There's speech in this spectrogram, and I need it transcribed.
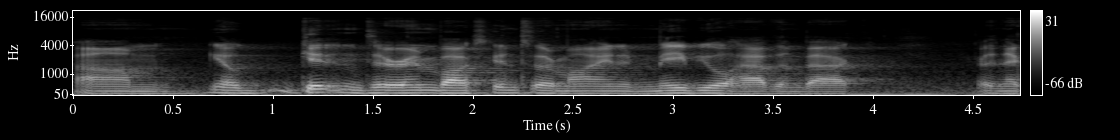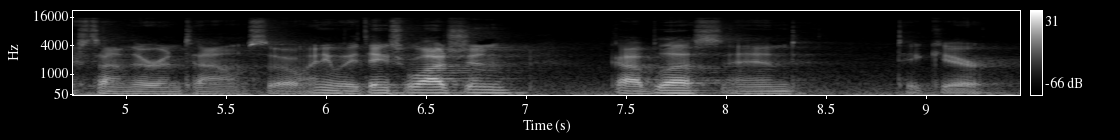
Um, you know, get into their inbox, get into their mind, and maybe you'll have them back the next time they're in town. So, anyway, thanks for watching. God bless and take care.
